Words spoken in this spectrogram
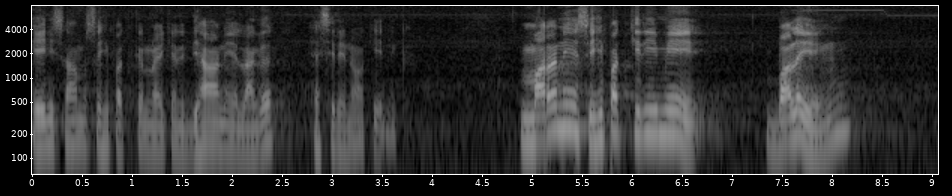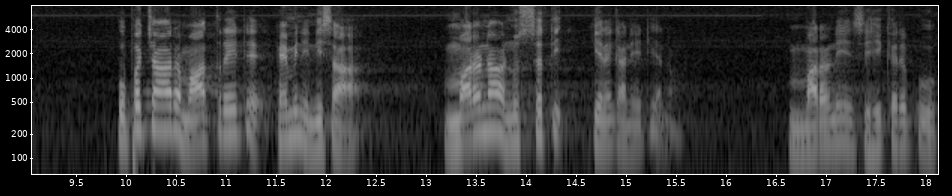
ඒ නිසාම සහිපත් කරනවා එකැන ධ්‍යානය ළඟ හැසිරෙනවා කියන එක. මරණය සිහිපත් කිරීමේ බලයෙන් උපචාර මාත්‍රයට පැමිණි නිසා මරණා නුස්සති කියන ගනයට යනවා. මරණය සිහිකරපු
